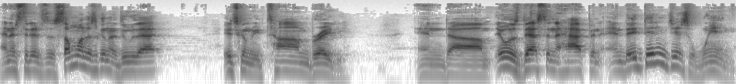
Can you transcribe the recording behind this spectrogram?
And instead, if there's someone that's going to do that, it's going to be Tom Brady. And um, it was destined to happen. And they didn't just win,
